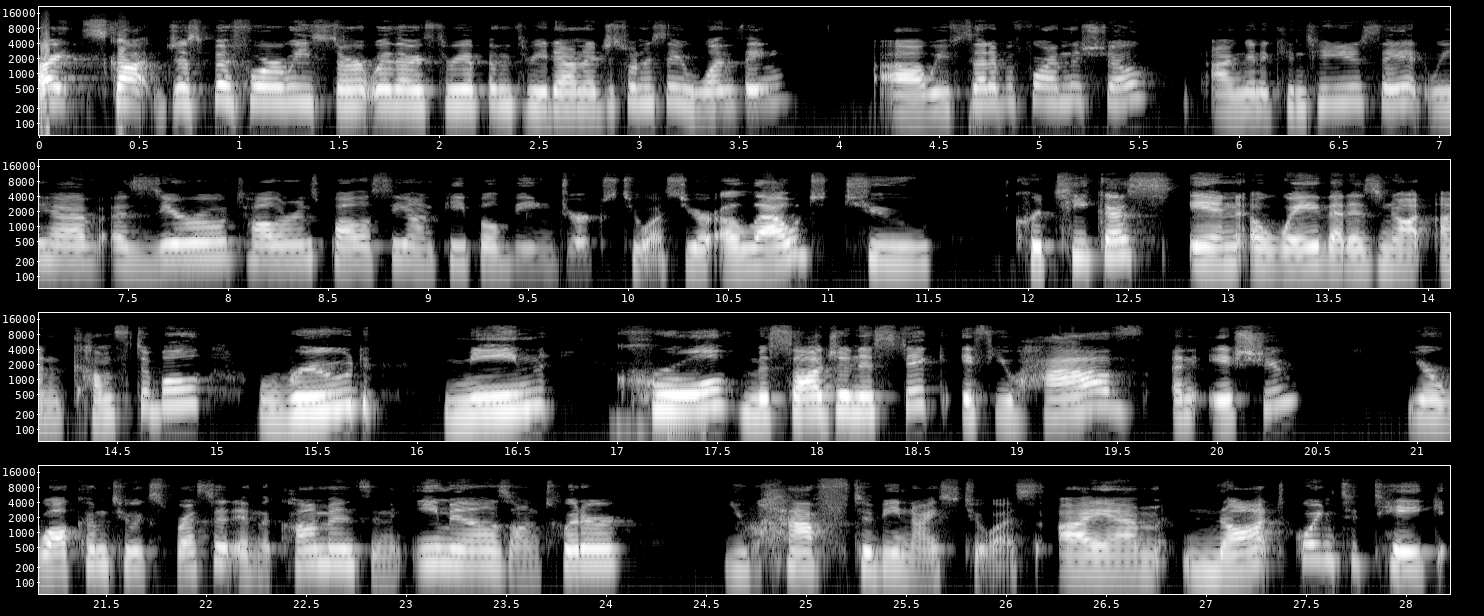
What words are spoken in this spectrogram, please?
all right, Scott, just before we start with our three up and three down, I just want to say one thing. Uh, we've said it before on the show. I'm going to continue to say it. We have a zero tolerance policy on people being jerks to us. You're allowed to critique us in a way that is not uncomfortable, rude, mean, cruel, misogynistic. If you have an issue, you're welcome to express it in the comments, in the emails, on Twitter you have to be nice to us. I am not going to take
